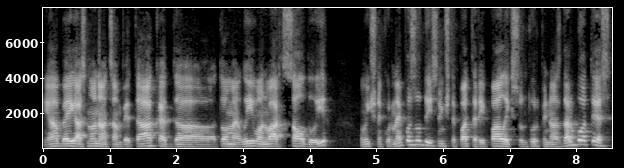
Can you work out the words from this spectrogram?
Jā, beigās nonācām pie tā, ka uh, tomēr Līvona vārds saldu ir, un viņš nekur nepazudīs. Viņš tepat arī paliks un turpinās darboties.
